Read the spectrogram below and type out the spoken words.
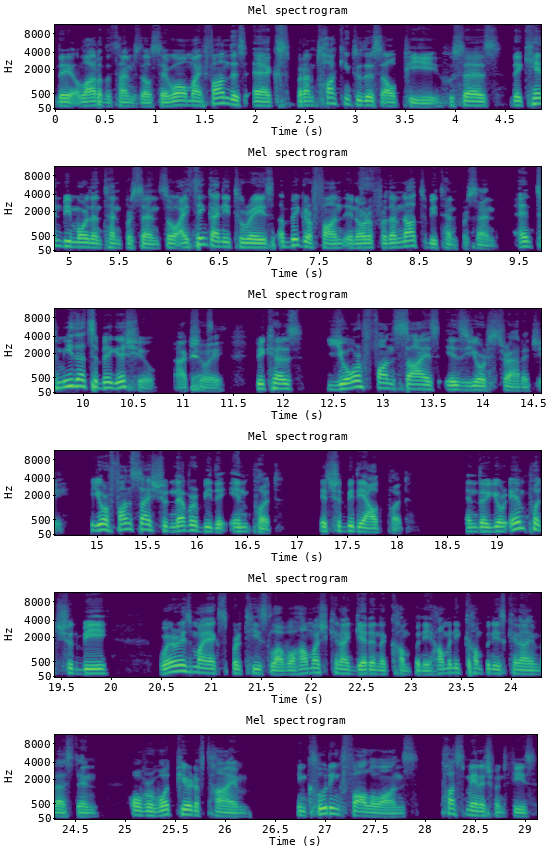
they a lot of the times they'll say, "Well, my fund is X, but I'm talking to this LP who says they can't be more than 10%, so I think I need to raise a bigger fund in order for them not to be 10%." And to me, that's a big issue actually, yes. because your fund size is your strategy. Your fund size should never be the input; it should be the output, and the, your input should be where is my expertise level? How much can I get in a company? How many companies can I invest in? over what period of time, including follow ons plus management fees,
